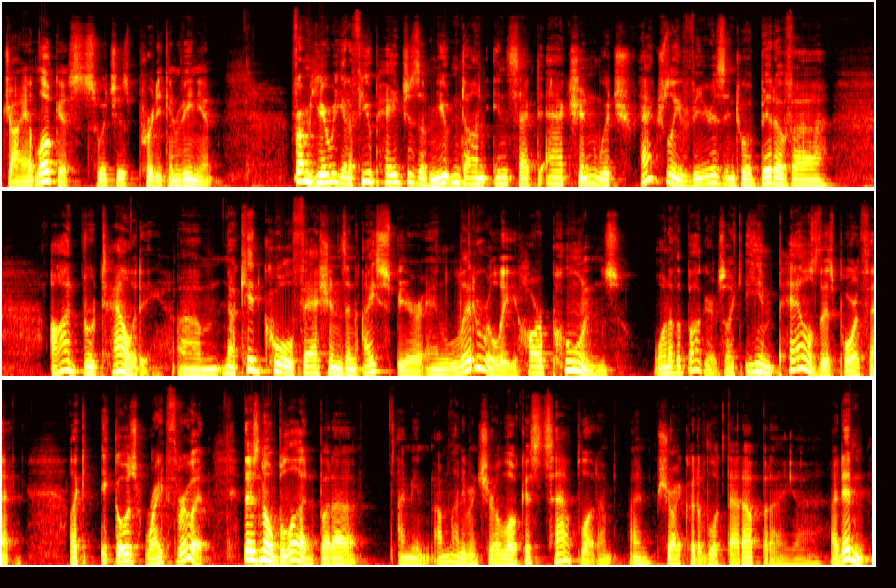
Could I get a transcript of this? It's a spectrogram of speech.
giant locusts, which is pretty convenient. From here, we get a few pages of mutant on insect action, which actually veers into a bit of a odd brutality. Um, now, Kid Cool fashions an ice spear and literally harpoons one of the buggers. Like he impales this poor thing. Like it goes right through it. There's no blood, but uh, I mean, I'm not even sure locusts have blood. I'm, I'm sure I could have looked that up, but I, uh, I didn't.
